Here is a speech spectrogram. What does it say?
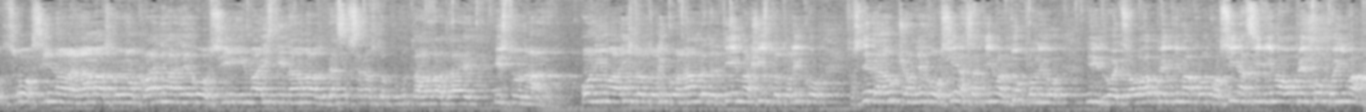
od svog sina onaj namaz koji on klanja, a njegov sin ima isti namaz 10-700 puta, Allah daje istu nagradu. On ima isto toliko nagrade, ti imaš isto toliko, što s njega naučio njegovog sina, sad ti imaš duplo nego njih dvojica, ova opet ima koliko sina, sin ima opet koliko ima,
